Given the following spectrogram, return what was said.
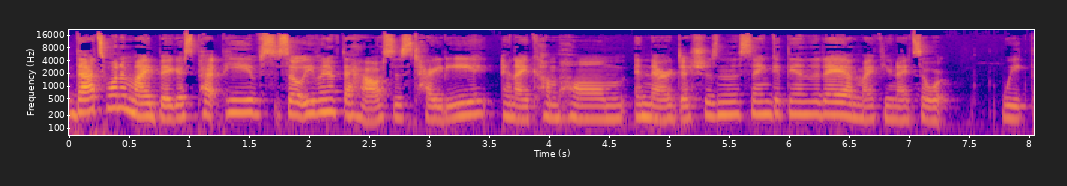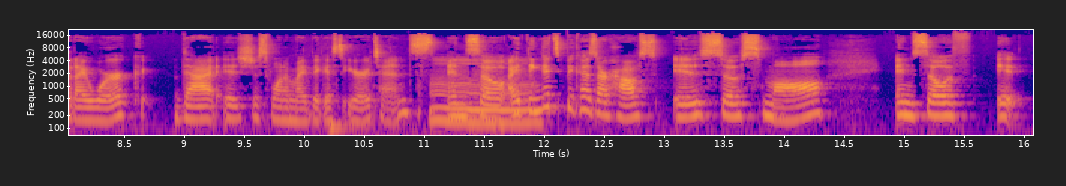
that's one of my biggest pet peeves. So even if the house is tidy and I come home and there are dishes in the sink at the end of the day on my few nights a week that I work, that is just one of my biggest irritants. And so I think mm. it's because our house is so small. And so if it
